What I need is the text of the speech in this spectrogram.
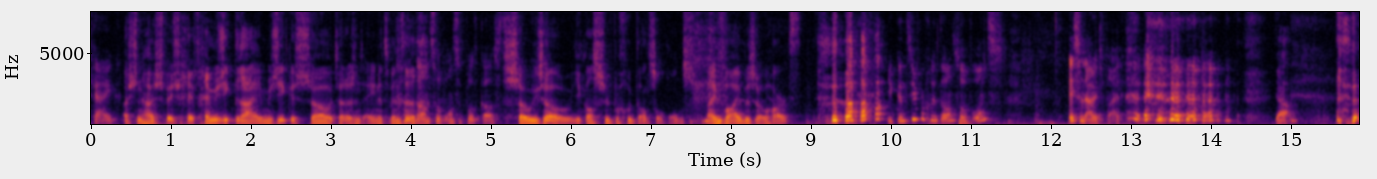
Kijk. Als je een huisfeestje geeft, geen muziek draaien. Muziek is zo We gaan 2021. dansen op onze podcast. Sowieso. Je kan supergoed dansen op ons. Wij viben zo hard. Je kunt supergoed dansen op ons. Is een uitspraak. Ja.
